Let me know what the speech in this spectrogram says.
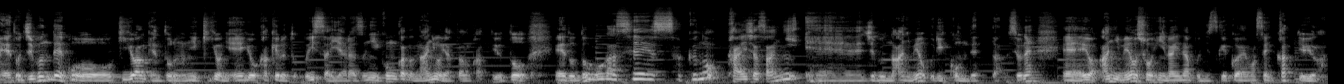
えっ、と、自分でこう、企業案件取るのに企業に営業かけるってこと一切やらずに、この方何をやったのかっていうと、えっ、と、動画制作の会社さんに、えー、自分のアニメを売り込んでったんですよね。えー、要はアニメを商品ラインナップに付け加えませんかっていうような、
